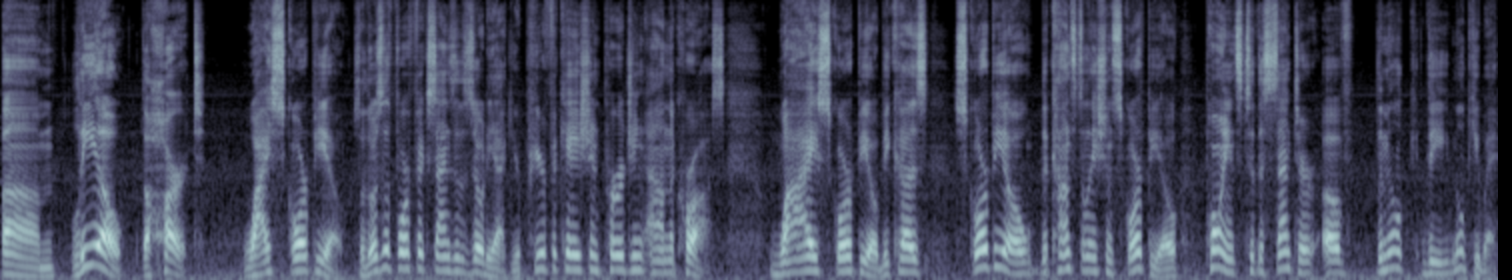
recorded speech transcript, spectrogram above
um, Leo, the heart. Why Scorpio? So those are the four fixed signs of the zodiac. Your purification, purging on the cross. Why Scorpio? Because Scorpio, the constellation Scorpio, points to the center of the milk, the Milky Way,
